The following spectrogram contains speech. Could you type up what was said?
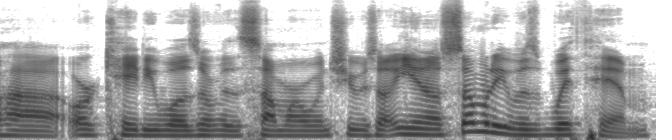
uh, or Katie was over the summer when she was, you know, somebody was with him,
